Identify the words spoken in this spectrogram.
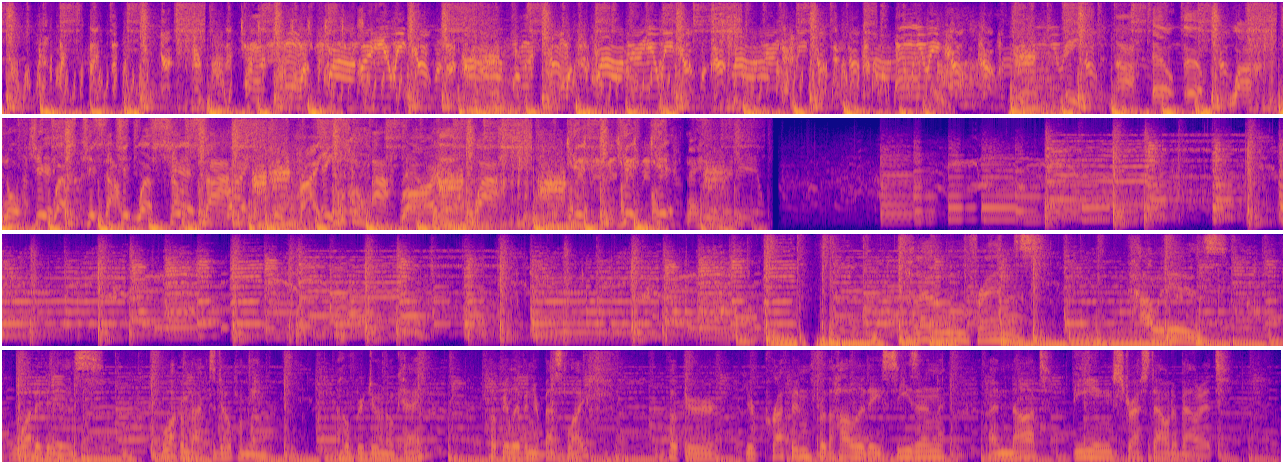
Yeah, west, yeah, south, west, yeah, side, right, right, right, right, why, yeah, yeah, yeah. Now here it is. Hello, friends. How it is, what it is. Welcome back to DOPEamine. I hope you're doing okay. Hope you're living your best life. Hope you're you're prepping for the holiday season and not being stressed out about it.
